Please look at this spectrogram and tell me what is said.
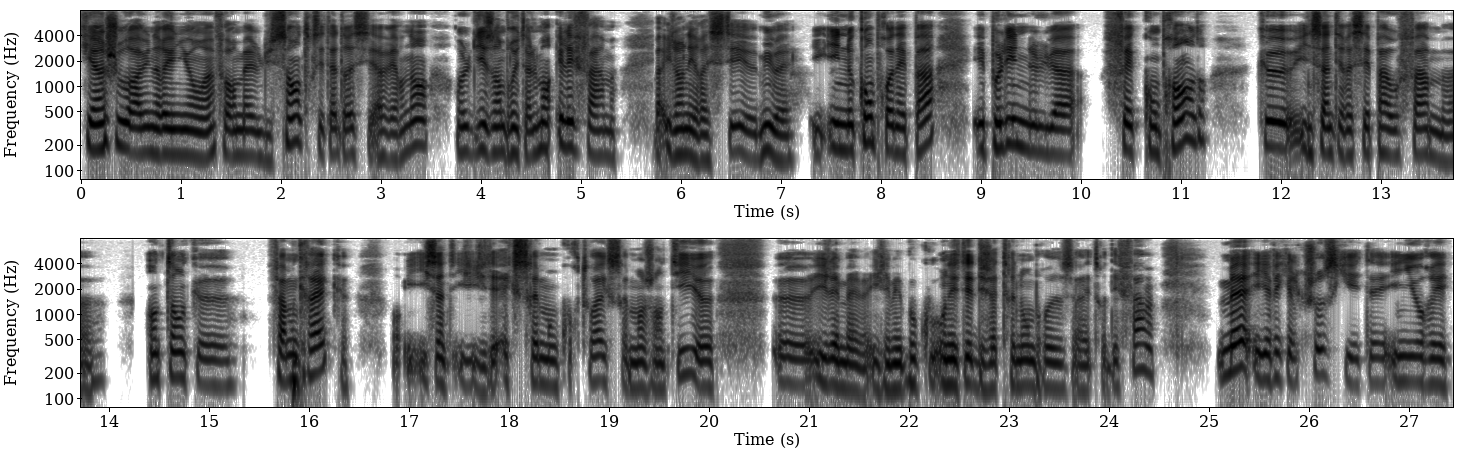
qui un jour à une réunion informelle du centre s'est adressée à Vernon en le disant brutalement « et les femmes? Bah, Il en est resté muet. il ne comprenait pas et Pauline lui a fait comprendre qu'il ne s'intéressait pas aux femmes euh, en tant que femme grecque. il, était extrêmement courtois, extrêmement gentil. Euh, euh, il aimait, il aimait beaucoup. On était déjà très nombreuses à être des femmes, mais il y avait quelque chose qui était ignoré.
